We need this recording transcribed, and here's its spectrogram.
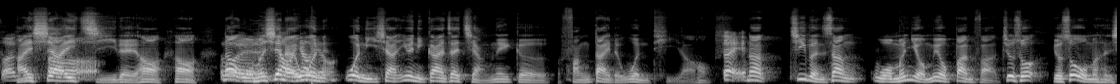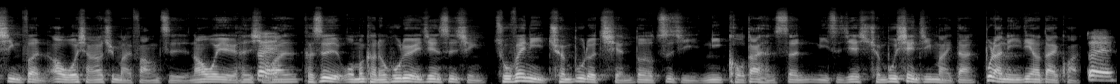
哈，还下一集嘞哈。好，那我们先来问问一下，因为你刚才在讲那个房贷的问题，然后对，那。基本上，我们有没有办法？就是说，有时候我们很兴奋哦，我想要去买房子，然后我也很喜欢。可是，我们可能忽略一件事情：，除非你全部的钱都有自己，你口袋很深，你直接全部现金买单，不然你一定要贷款。对，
